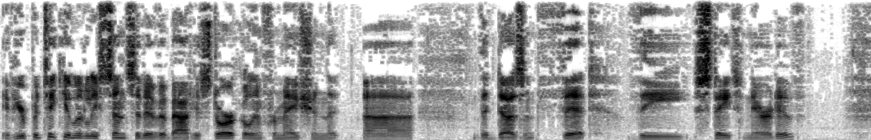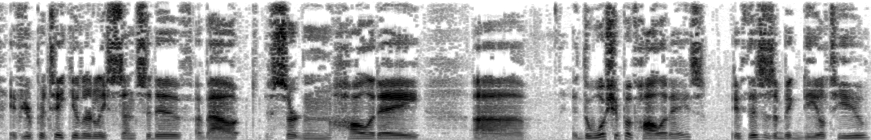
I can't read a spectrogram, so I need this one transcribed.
If you're particularly sensitive about historical information that uh, that doesn't fit the state narrative, if you're particularly sensitive about certain holiday, uh, the worship of holidays, if this is a big deal to you,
